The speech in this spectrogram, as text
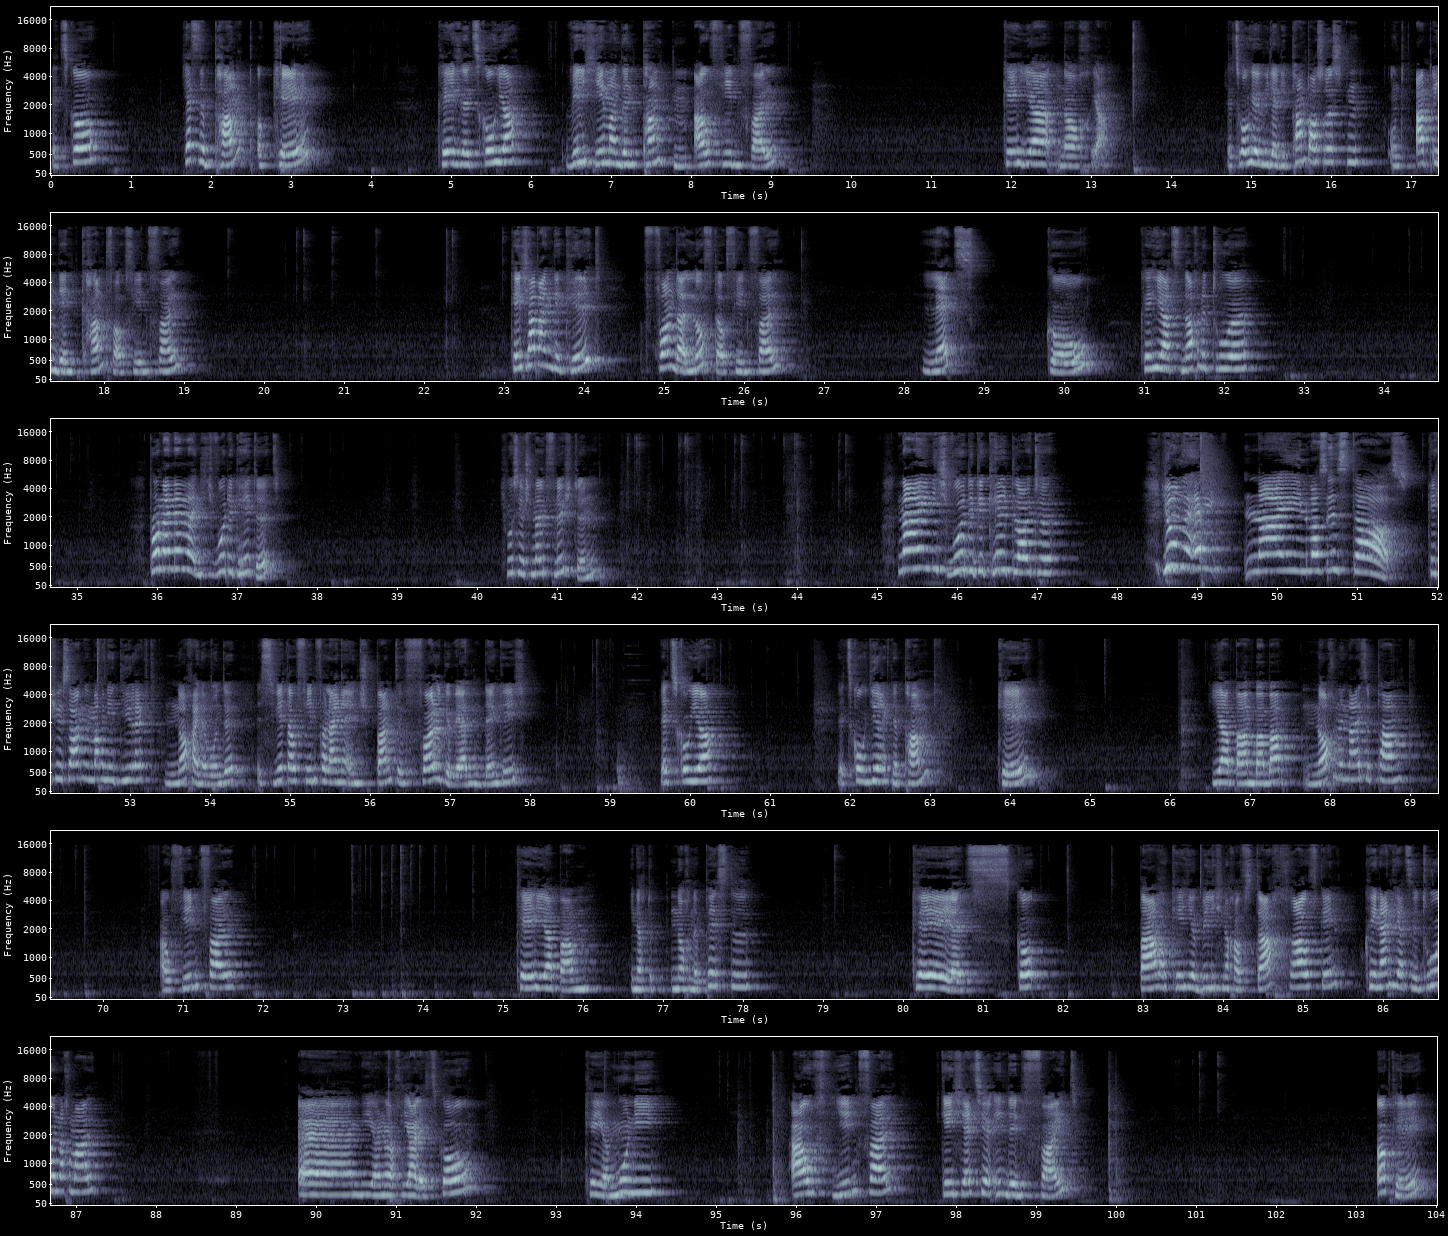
Let's go. Jetzt eine Pump. Okay. Okay, let's go hier. Will ich jemanden pumpen? Auf jeden Fall. Okay, hier noch, ja. Let's go hier wieder die Pump ausrüsten. Und ab in den Kampf auf jeden Fall. Okay, ich habe einen gekillt. Von der Luft auf jeden Fall. Let's go. Okay, hier hat es noch eine Truhe. Bro, nein, nein, nein, ich wurde gehittet. Ich muss hier schnell flüchten. Nein, ich wurde gekillt, Leute. Junge, ey. Nein, was ist das? Okay, ich würde sagen, wir machen hier direkt noch eine Runde. Es wird auf jeden Fall eine entspannte Folge werden, denke ich. Let's go hier. Let's go direkt eine Pump. Okay. Hier, bam, bam, bam. Noch eine nice Pump. Auf jeden Fall. Okay, hier, bam. Hier noch, noch eine Pistol. Okay, let's go. Bam, okay, hier will ich noch aufs Dach raufgehen. Okay, nein, hier hat es eine Truhe nochmal. Ähm, hier noch, ja, let's go. Okay, ja, Muni. Auf jeden Fall gehe ich jetzt hier in den Fight. Okay.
